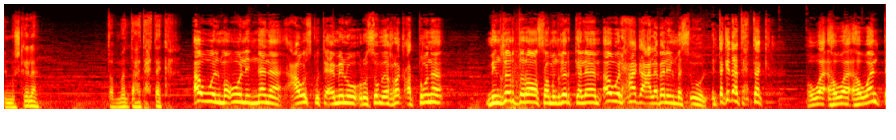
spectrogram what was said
المشكلة؟ طب ما أنت هتحتكر. أول ما أقول إن أنا عاوزكم تعملوا رسوم إغراق على التونة من غير دراسة ومن غير كلام أول حاجة على بال المسؤول. أنت كده هتحتكر. هو هو هو أنت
